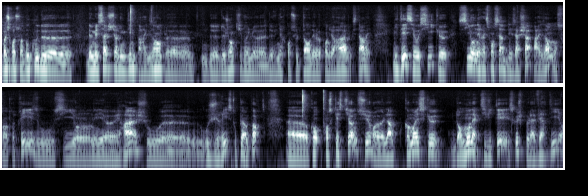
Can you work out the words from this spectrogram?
moi, je reçois beaucoup de, messages sur LinkedIn, par exemple, de, gens qui veulent devenir consultants en développement durable, etc. L'idée, c'est aussi que si on est responsable des achats, par exemple, dans son entreprise, ou si on est RH euh, euh, ou, juriste, ou peu importe, euh, qu'on se questionne sur comment est-ce que, dans mon activité, est-ce que je peux la verdir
